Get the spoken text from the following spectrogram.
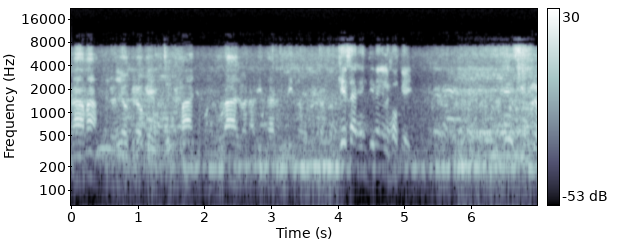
nada más. Pero yo creo que España, Portugal van a brindar lindos. ¿Qué es Argentina en el hockey? Siempre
